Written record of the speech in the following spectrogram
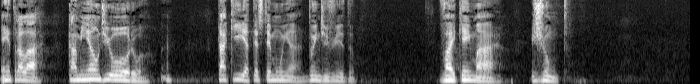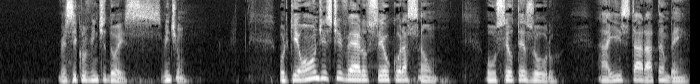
Entra lá. Caminhão de ouro. Está aqui a testemunha do indivíduo. Vai queimar junto. Versículo 22, 21. Porque onde estiver o seu coração, ou o seu tesouro, aí estará também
